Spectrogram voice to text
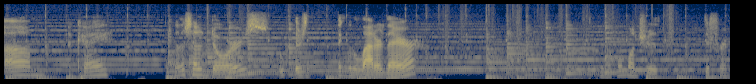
Um, okay. Another set of doors. Oop, there's a thing with a ladder there. There's a whole bunch of different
